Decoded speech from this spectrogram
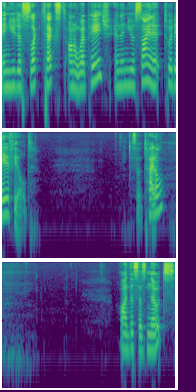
and you just select text on a web page and then you assign it to a data field. So title, add this as notes.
